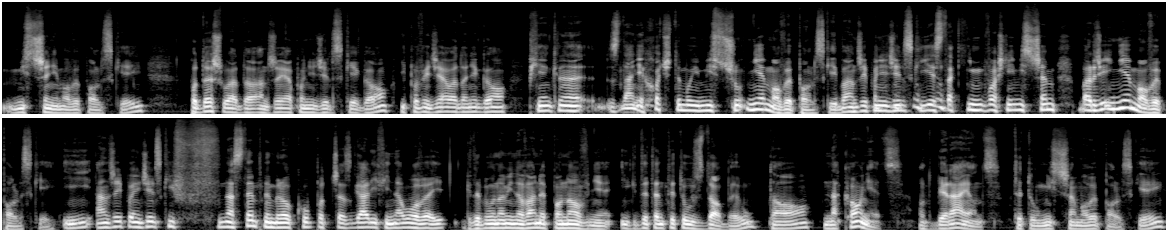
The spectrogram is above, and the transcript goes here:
mistrzyni mowy polskiej, podeszła do Andrzeja Poniedzielskiego i powiedziała do niego piękne zdanie, choć ty mój mistrzu niemowy polskiej, bo Andrzej Poniedzielski jest takim właśnie mistrzem bardziej niemowy polskiej. I Andrzej Poniedzielski w następnym roku podczas gali finałowej, gdy był nominowany ponownie i gdy ten tytuł zdobył, to na koniec, odbierając tytuł mistrza mowy polskiej,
